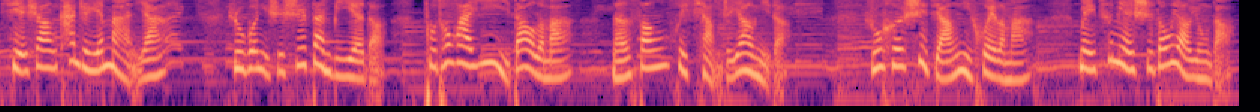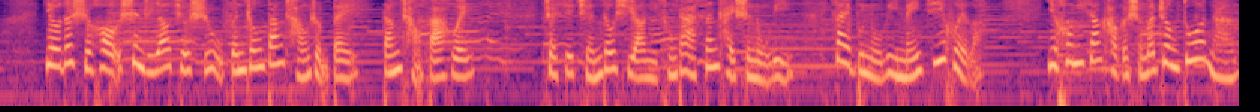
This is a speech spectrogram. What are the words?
写上看着也满呀。如果你是师范毕业的，普通话一已到了吗？南方会抢着要你的。如何试讲你会了吗？每次面试都要用到，有的时候甚至要求十五分钟当场准备、当场发挥。这些全都需要你从大三开始努力，再不努力没机会了。以后你想考个什么证多难，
